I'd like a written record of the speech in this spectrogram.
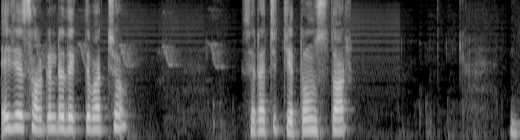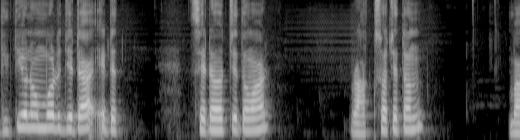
এই যে সার্কেলটা দেখতে পাচ্ছ, সেটা হচ্ছে চেতন স্তর। দ্বিতীয় নম্বর যেটা, এটা সেটা হচ্ছে তোমার প্রাক সচেতন বা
